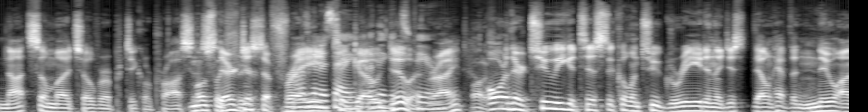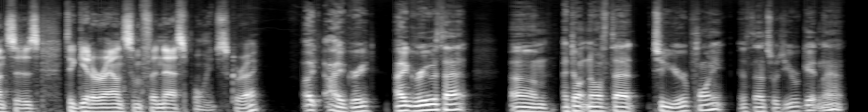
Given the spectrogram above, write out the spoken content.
Not so much over a particular process. Mostly they're fear. just afraid gonna say, to go do it, fear. right? A lot of Or fear. they're too egotistical and too greed, and they just don't have the nuances to get around some finesse points. Correct? I, I agree. I agree with that. Um, I don't know if that, to your point, if that's what you were getting at.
